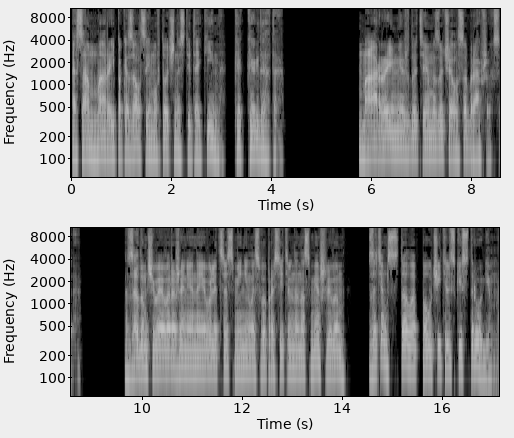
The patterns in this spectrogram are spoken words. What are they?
а сам Марой показался ему в точности таким, как когда-то. Маррой, между тем, изучал собравшихся. Задумчивое выражение на его лице сменилось вопросительно насмешливым, затем стало поучительски строгим,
